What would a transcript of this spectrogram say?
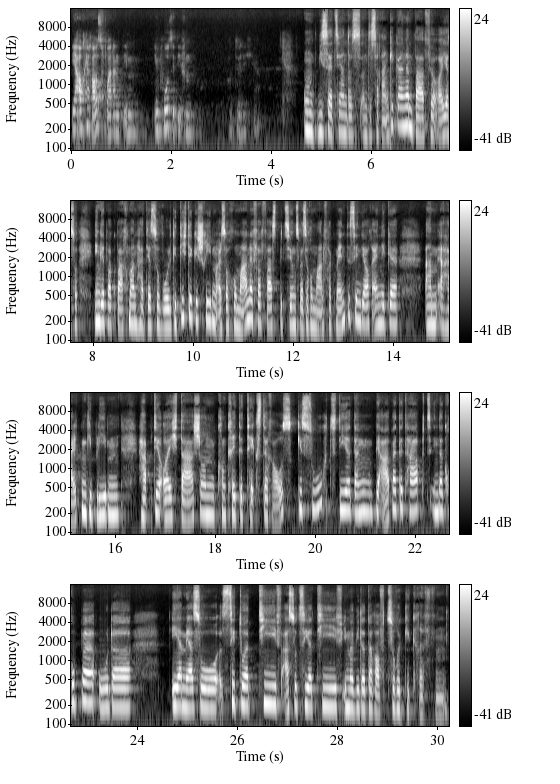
ja auch herausfordernd im, im Positiven natürlich. Ja. Und wie seid ihr an das, an das herangegangen? War für euch, also Ingeborg Bachmann hat ja sowohl Gedichte geschrieben als auch Romane verfasst, beziehungsweise Romanfragmente sind ja auch einige ähm, erhalten geblieben. Habt ihr euch da schon konkrete Texte rausgesucht, die ihr dann bearbeitet habt in der Gruppe oder eher mehr so situativ, assoziativ immer wieder darauf zurückgegriffen?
